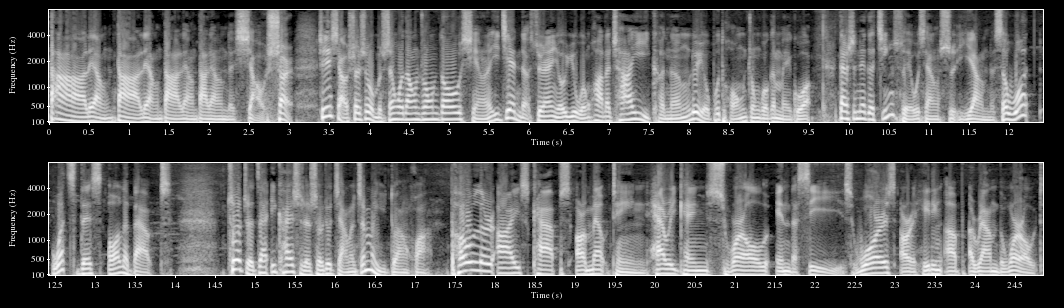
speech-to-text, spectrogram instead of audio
大量、大量、大量、大量的小事儿。这些小事儿是我们生活当中都显而易见的。虽然由于文化的差异可能略有不同，中国跟美国，但是那个精髓我想是一样的。So what? What's this all about? 作者在一开始的时候就讲了这么一段话。Polar ice caps are melting, hurricanes swirl in the seas, wars are heating up around the world,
